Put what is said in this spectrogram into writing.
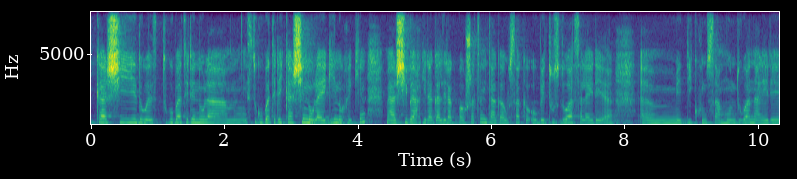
ikasi edo ez du gu bat ere nola, ez du gu bat ere ikasi nola egin horrekin, me hasi behar gira galderak pausatzen eta gauzak obetuz doa zela ere uh, medikuntza munduan ere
